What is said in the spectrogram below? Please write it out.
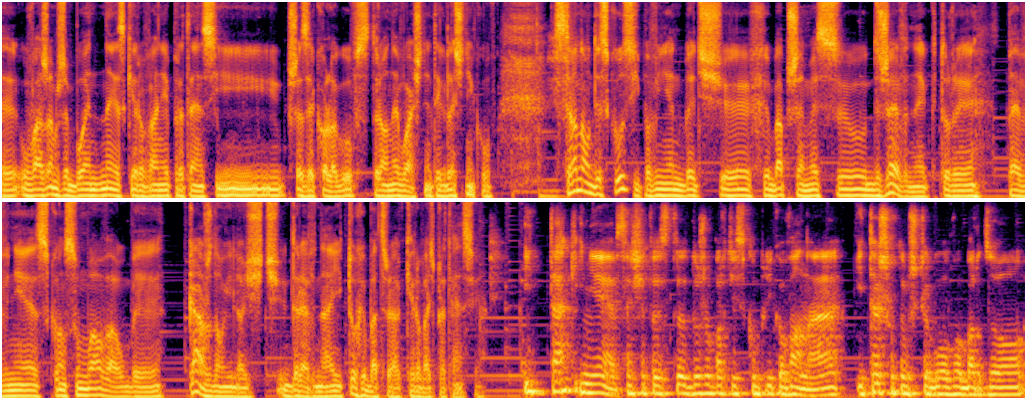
Y, uważam, że błędne jest kierowanie pretensji przez ekologów w stronę właśnie tych leśników. Stroną dyskusji powinien być y, chyba przemysł drzewny, który pewnie skonsumowałby każdą ilość drewna i tu chyba trzeba kierować pretensje. I tak i nie, w sensie to jest dużo bardziej skomplikowane i też o tym szczegółowo bardzo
